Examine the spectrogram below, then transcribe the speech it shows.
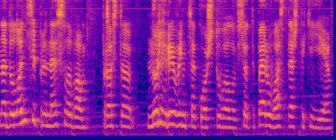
на долонці принесла вам просто 0 гривень це коштувало. Все, тепер у вас теж такі є.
